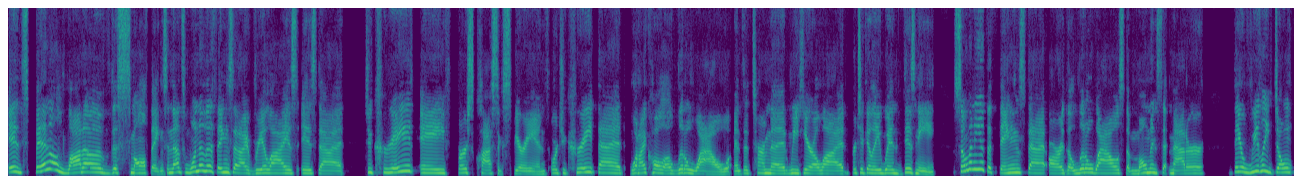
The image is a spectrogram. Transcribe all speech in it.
It's been a lot of the small things. And that's one of the things that I realize is that to create a first class experience or to create that what I call a little wow, it's a term that we hear a lot, particularly with Disney. So many of the things that are the little wows, the moments that matter, they really don't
